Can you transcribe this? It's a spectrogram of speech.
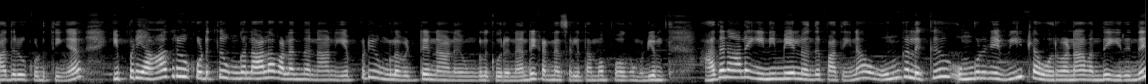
ஆதரவு கொடுத்தீங்க. இப்படி ஆதரவு கொடுத்து உங்களால் வளர்ந்த நான் எப்படி உங்களை விட்டு நான் உங்களுக்கு ஒரு நன்றி கடனை செலுத்தாமல் போக முடியும்? அதனால் இனிமேல் வந்து பார்த்திங்கன்னா உங்களுக்கு உங்களுடைய வீட்டில் ஒருவனாக வந்து இருந்து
